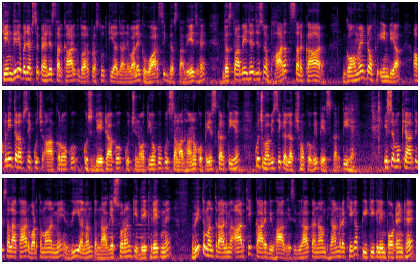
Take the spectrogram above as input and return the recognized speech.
केंद्रीय बजट से पहले सरकार के द्वारा प्रस्तुत किया जाने वाला एक वार्षिक दस्तावेज़ है। दस्तावेज़ है जिसमें भारत सरकार गवर्नमेंट ऑफ़ इंडिया अपनी तरफ़ से कुछ आंकड़ों को, कुछ डेटा को, कुछ चुनौतियों को, कुछ समाधानों को पेश करती है, कुछ भविष्य के लक्ष्यों को भी पेश करती है। इससे मुख्य आर्थिक सलाहकार वर्तमान में वी. अनंत नागेश्वरन की देखरेख में वित्त मंत्रालय में आर्थिक कार्य विभाग, इस विभाग का नाम ध्यान में रखिएगा, पीटी के लिए इंपॉर्टेंट है,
